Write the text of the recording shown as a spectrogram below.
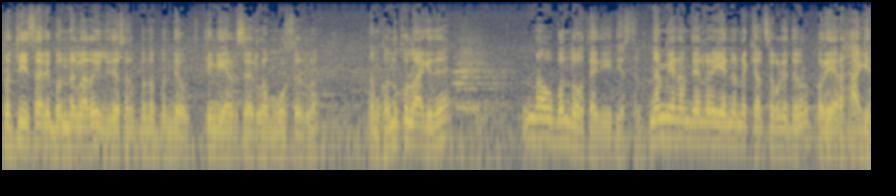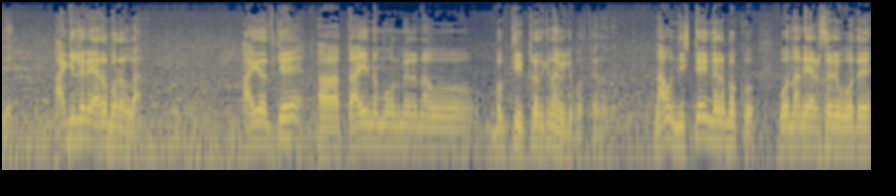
ಪ್ರತಿ ಸಾರಿ ಬಂದಾಗಲಾರು ಈ ದೇವಸ್ಥಾನಕ್ಕೆ ಬಂದಾಗ ಬಂದೇ ಹೋಗ್ತೀವಿ. ತಿಂಗಳು ಎರಡು ಸಾವಿರಲೋ ಮೂರು ಸಾವಿರಲೋ ನಮ್ಗೆ ಅನುಕೂಲ ಆಗಿದೆ. ನಾವು ಬಂದು ಹೋಗ್ತಾ ಇದ್ದೀವಿ ಈ ದೇವಸ್ಥಾನ ನಮಗೆ ನಮ್ಮದೆಲ್ಲ ಏನೇನೋ ಕೆಲಸಗಳಿದ್ದವರು ಪರಿಹಾರ ಆಗಿದೆ. ಆಗಿಲ್ಲದರೆ ಯಾರೂ ಬರಲ್ಲ. ಆಗಿರೋದಕ್ಕೆ ಆ ತಾಯಿ ನಮ್ಮವ್ರ ಮೇಲೆ ನಾವು ಭಕ್ತಿ ಇಟ್ಟಿರೋದಕ್ಕೆ ನಾವು ಇಲ್ಲಿ ಬರ್ತಾ ಇರೋದು. ನಾವು ನಿಷ್ಠೆಯಿಂದ ಇರಬೇಕು. ಓ ನಾನು ಎರಡು ಸರಿ ಓದೆ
